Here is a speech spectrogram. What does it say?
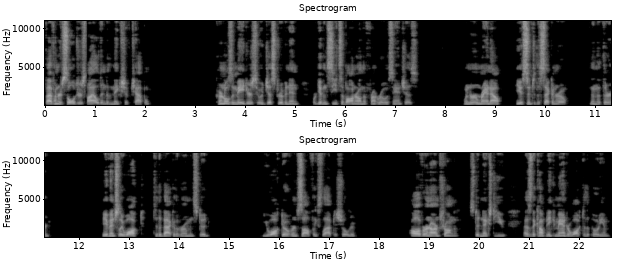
Five hundred soldiers filed into the makeshift chapel. Colonels and majors who had just driven in were given seats of honor on the front row of Sanchez. When the room ran out, he was sent to the second row, then the third. He eventually walked to the back of the room and stood. You walked over and softly slapped his shoulder. Oliver and Armstrong stood next to you as the company commander walked to the podium.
